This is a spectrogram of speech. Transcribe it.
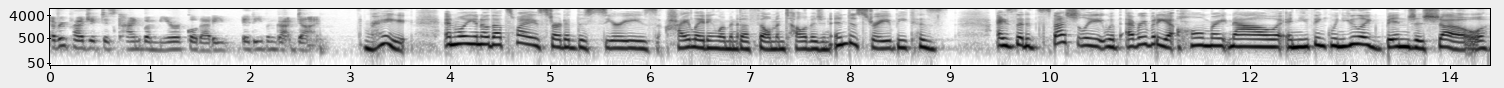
every project is kind of a miracle that it even got done. Right. And well, you know, that's why I started this series highlighting women in the film and television industry because I said, especially with everybody at home right now, and you think when you like binge a show,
